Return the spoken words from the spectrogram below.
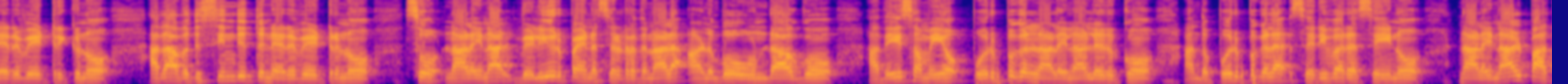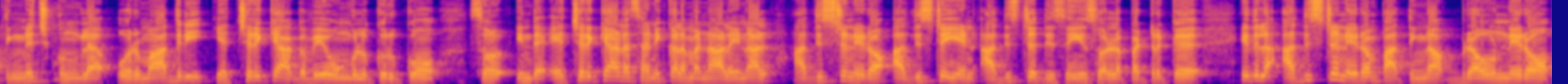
நிறைவேற்றிக்கணும். அதாவது சிந்தித்து நிறைவேற்றணும். ஸோ நாளை நாள் வெளியூர் பயணம் செல்கிறதுனால அனுபவம் உண்டாகும். அதே சமயம் பொறுப்புகள் நாளை நாள் இருக்கும். அந்த பொறுப்புகளை சரிவர செய்யணும். நாளை நாள் பார்த்தீங்கன்னு வச்சுக்கோங்களேன் ஒரு மாதிரி எச்சரிக்கையாகவே உங்களுக்கு இருக்கும். ஸோ இந்த எச்சரிக்கையான சனிக்கிழமை நாளை நாள் அதிர்ஷ்ட நிறம் அதிர்ஷ்ட எண் அதிர்ஷ்ட திசையும் சொல்லப்பட்டிருக்கு. இதில் அதிர்ஷ்ட நிறம் பார்த்தீங்கன்னா ப்ரௌன் நிறம்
